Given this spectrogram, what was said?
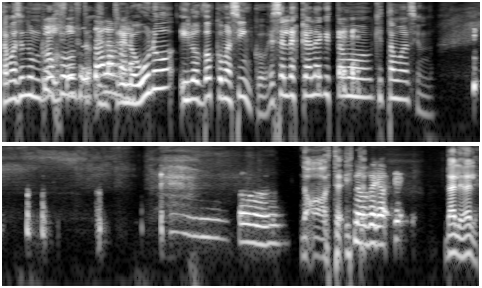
Estamos haciendo un rojo sí, entre los 1 y los 2,5. Esa es la escala que estamos, que estamos haciendo. Oh, No, esta- esta- no, pero eh, dale, dale.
